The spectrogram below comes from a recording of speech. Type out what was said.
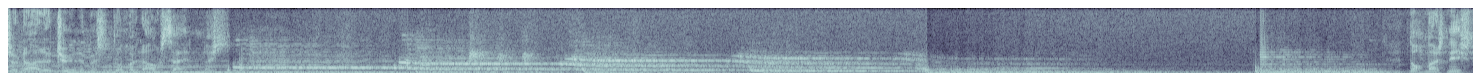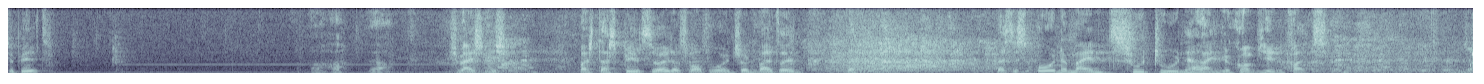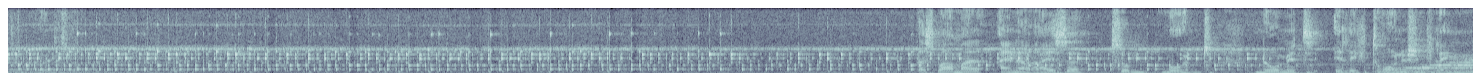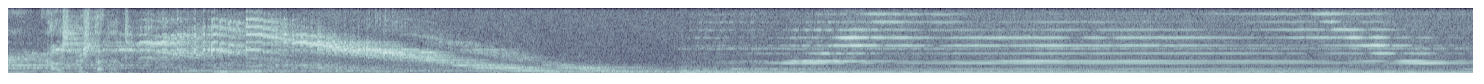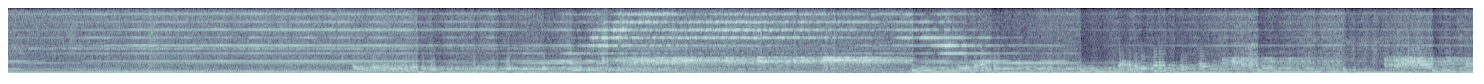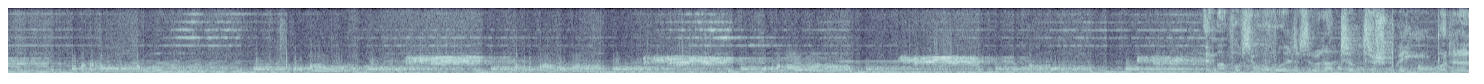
Atonale Töne müssen doch heute auch sein, nicht? Nochmal das nächste Bild. Aha, ja. Ich weiß nicht, was das Bild soll, das war vorhin schon mal drin. Das ist ohne mein Zutun hereingekommen, jedenfalls. Das war mal eine Reise zum Mond. nur mit elektronischen Klängen ausgestattet. brinco para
